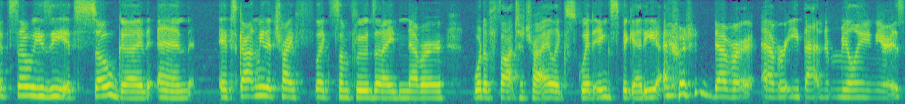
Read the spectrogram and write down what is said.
It's so easy. It's so good, and it's gotten me to try like some foods that I never would have thought to try, like squid ink spaghetti. I would never ever eat that in a million years.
